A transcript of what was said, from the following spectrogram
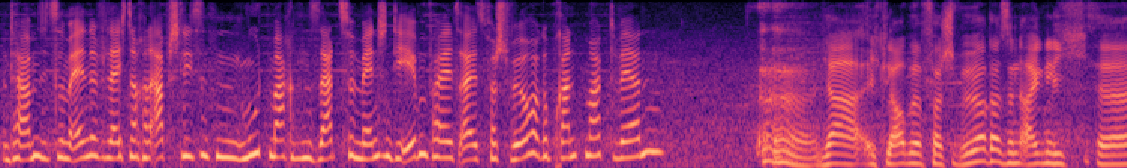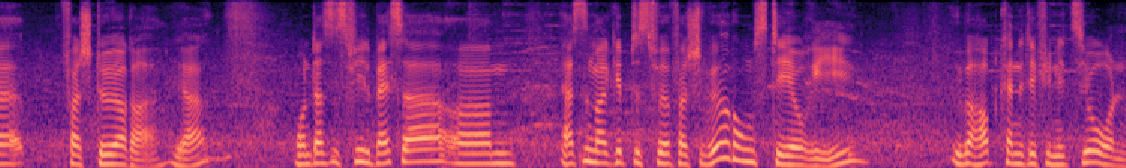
Und haben Sie zum Ende vielleicht noch einen abschließenden, mutmachenden Satz für Menschen, die ebenfalls als Verschwörer gebrandmarkt werden? Ja, ich glaube, Verschwörer sind eigentlich äh, Verstörer. Ja? Und das ist viel besser. Ähm, erstens mal gibt es für Verschwörungstheorie überhaupt keine Definition.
